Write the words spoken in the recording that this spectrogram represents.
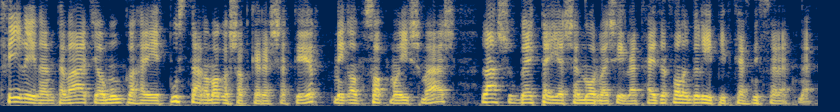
fél évente váltja a munkahelyét pusztán a magasabb keresetér, még a szakma is más, lássuk be egy teljesen normális élethelyzet, valamiből építkezni szeretne.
